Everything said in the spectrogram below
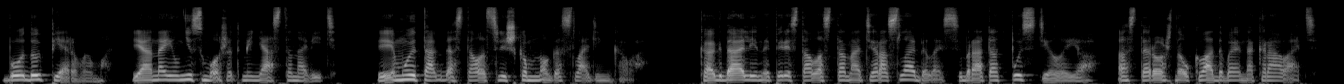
Буду первым, и Анаил не сможет меня остановить. Ему и так досталось слишком много сладенького. Когда Алина перестала стонать и расслабилась, брат отпустил ее, осторожно укладывая на кровать.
